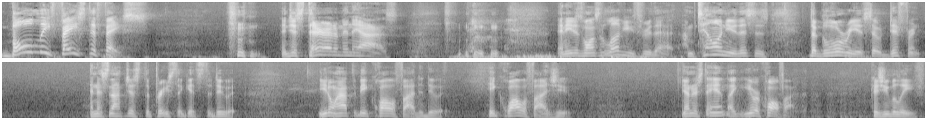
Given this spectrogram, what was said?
boldly face to face and just stare at him in the eyes. And he just wants to love you through that. I'm telling you, this is the glory is so different. And it's not just the priest that gets to do it. You don't have to be qualified to do it. He qualifies you. You understand? Like you are qualified because you believe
